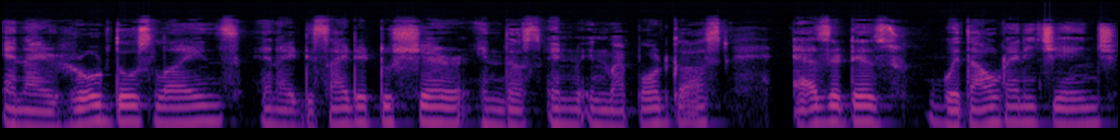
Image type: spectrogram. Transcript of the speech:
and I wrote those lines and I decided to share in this in, in my podcast as it is without any change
